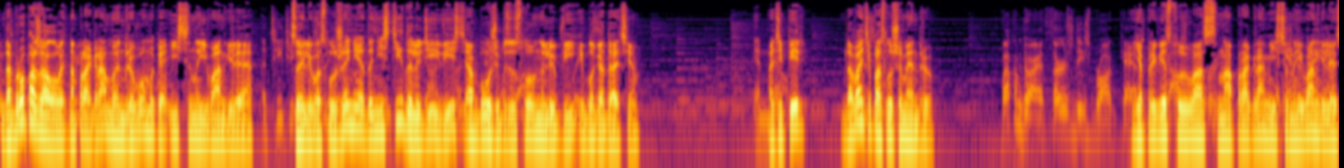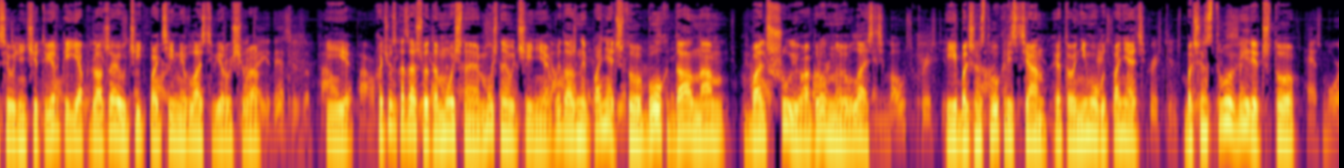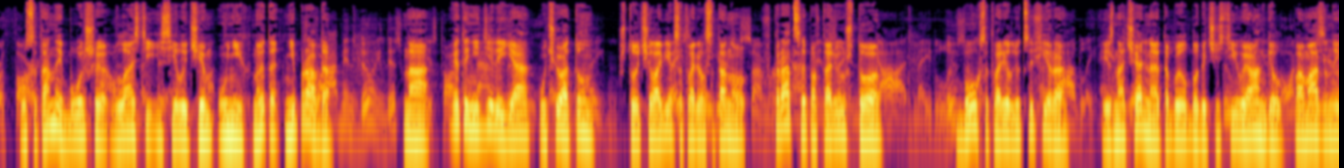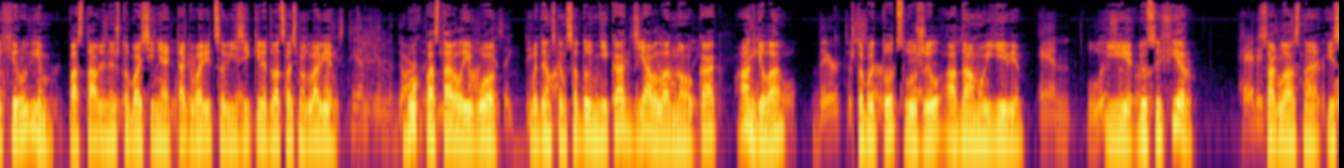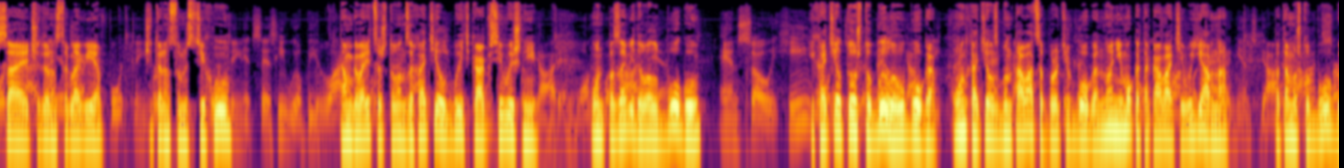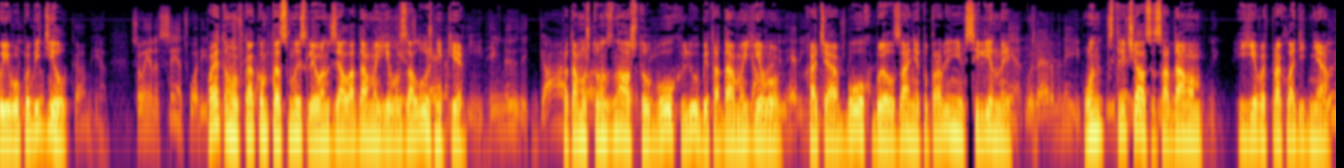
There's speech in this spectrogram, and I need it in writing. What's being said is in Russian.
Добро пожаловать на программу Эндрю Вомака «Истина Евангелия». Цель его служения — донести до людей весть о Божьей безусловной любви и благодати. А теперь давайте послушаем Эндрю. Я приветствую вас на программе «Истина Евангелия». Сегодня четверг, и я продолжаю учить по теме «Власть верующего». И хочу сказать, что это мощное, мощное учение. Вы должны понять, что Бог дал нам большую, огромную власть. И большинство христиан этого не могут понять. Большинство верит, что у сатаны больше власти и силы, чем у них. Но это неправда. На этой неделе я учу о том, что человек сотворил сатану. Вкратце повторю, что Бог сотворил Люцифера. Изначально это был благочестивый ангел, помазанный Херувим, поставленный, чтобы осенять. Так говорится в Езекииле 28 главе. Бог поставил его в Эдемском саду не как дьявола, но как ангела, чтобы тот служил Адаму и Еве. И Люцифер, согласно Исаия 14 главе, 14 стиху, там говорится, что он захотел быть как Всевышний. Он позавидовал Богу и хотел то, что было у Бога. Он хотел сбунтоваться против Бога, но не мог атаковать его явно, потому что Бог бы его победил. Поэтому в каком-то смысле он взял Адама и Еву в заложники, потому что он знал, что Бог любит Адама и Еву, хотя Бог был занят управлением Вселенной. Он встречался с Адамом и Евой в прохладе дня.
